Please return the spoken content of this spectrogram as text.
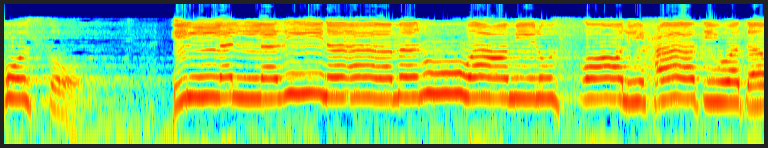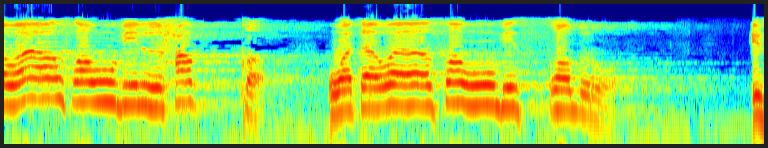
خسر إلا الذين آمنوا وعملوا الصالحات وتواصوا بالحق وتواصوا بالصبر اس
